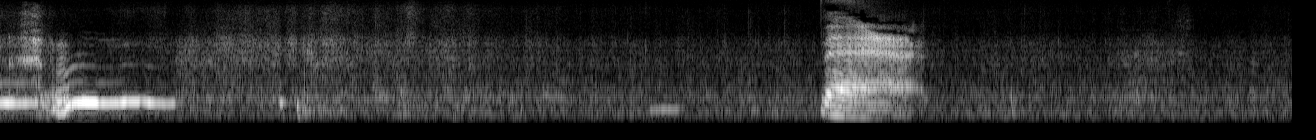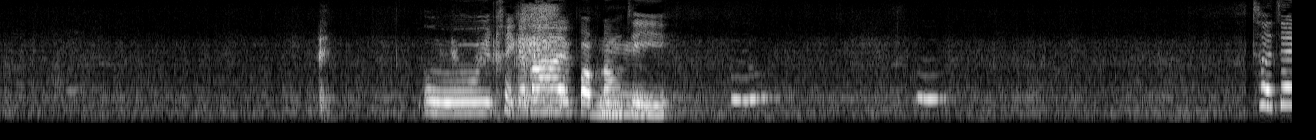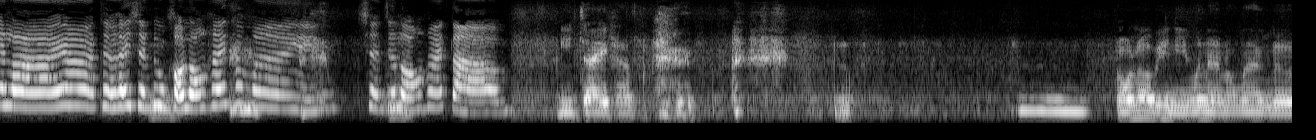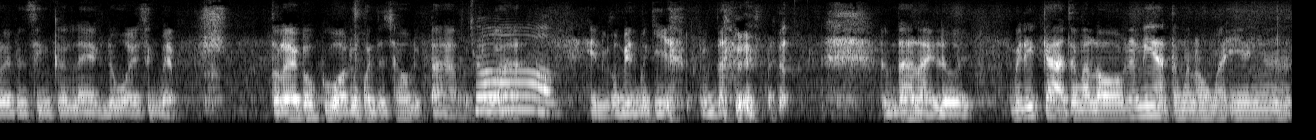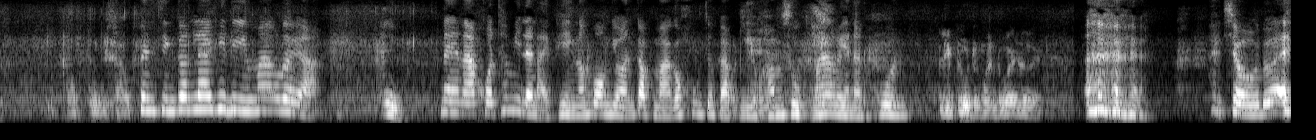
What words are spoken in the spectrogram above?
แหมโอ้ยใค รก็ได้ปรับน้องที เธอใจร้ายอะ เธอให้ฉันดูเขาร้องไห้ทำไม ฉันจะร้องไห้ตาม ดีใจครับ เพราะว่าเราเพลงนี้มานานมากๆเลย เป็นซิงเกิลแรกด้วย ซึ่งแบบตอนแรกก็กลัวทุกคนจะชอบหรือเปล่า ชแต่อว่า บ เห็นคอมเมนต์เมื่อกี้ น้ำตาเลย น้ำตาไหลเลย ไม่ได้กะจะมาร้องนะเนี่ยแต่มันออกมาเองอะขอบคุณครับเป็นซิงเกิลแรกที่ดีมากเลยอะ อืมในอนาคตถ้ามีหลาย ๆ เพลงแล้วมองย้อนกลับมาก็คงจะแบบโอเค มีความสุขมากเลยนะทุกคน ลิปหลุดออกมาด้วยเลย โชว์ด้วย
